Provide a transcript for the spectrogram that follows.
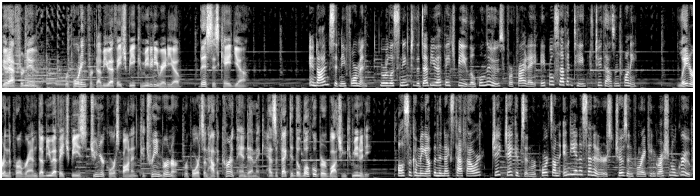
Good afternoon. Reporting for WFHB Community Radio, this is Cade Young. And I'm Sydney Foreman. You're listening to the WFHB local news for Friday, April 17th, 2020. Later in the program, WFHB's junior correspondent, Katrine Bruner, reports on how the current pandemic has affected the local birdwatching community. Also coming up in the next half hour, Jake Jacobson reports on Indiana senators chosen for a congressional group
